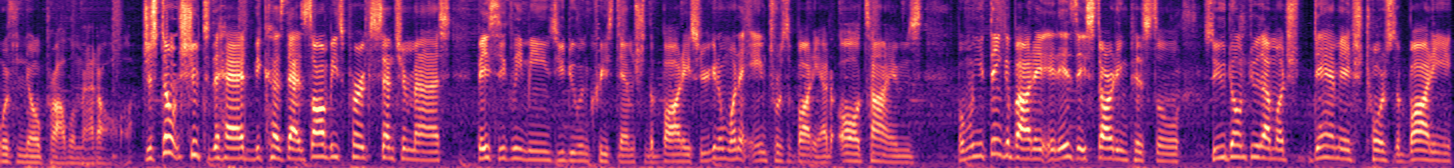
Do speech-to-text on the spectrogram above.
with no problem at all. Just don't shoot to the head because that zombies perk center mass basically means you do increased damage to the body so you're going to want to aim towards the body at all times but when you think about it, it is a starting pistol, so you don't do that much damage towards the body.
